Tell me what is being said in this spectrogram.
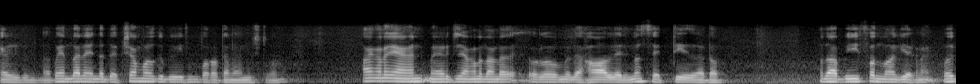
കഴിക്കുന്നത്. അപ്പോൾ എന്തായാലും എന്റെ ദക്ഷമൾക്ക് ബീഫും പൊറോട്ടയും ഭയങ്കര ഇഷ്ടമാണ് അങ്ങനെ ഞാൻ മേടിച്ച് ഞങ്ങൾ നല്ല റൂമിൽ ഹാളിലിരുന്ന് സെറ്റ് ചെയ്ത് കേട്ടോ. അതാ ബീഫ് ഒന്ന് നോക്കിയേക്കണേ. ഒരു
